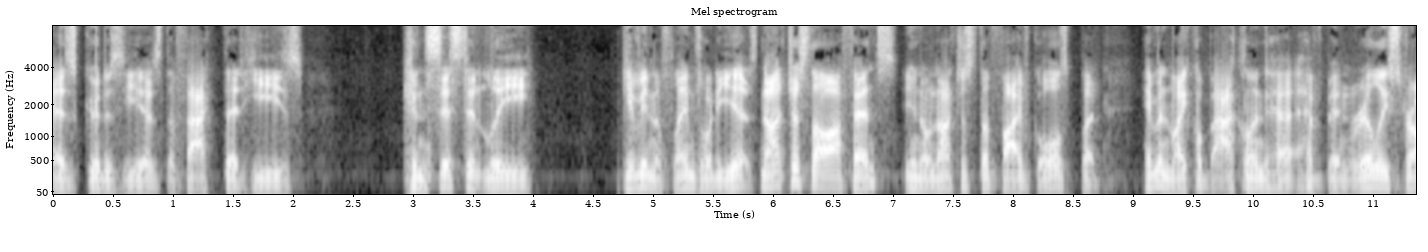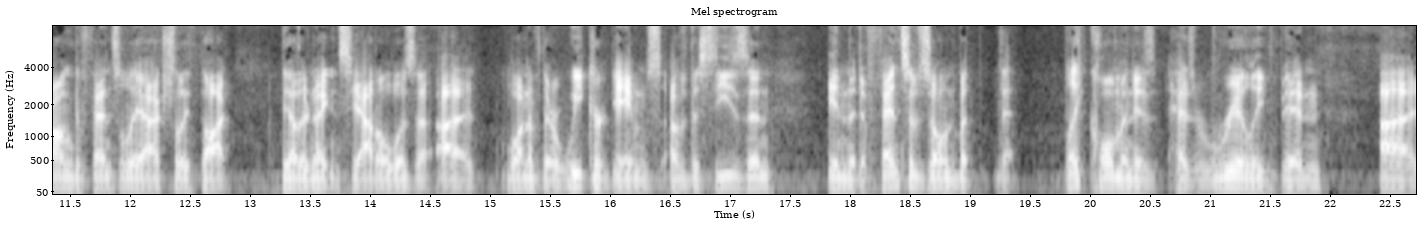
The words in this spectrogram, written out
as good as he is the fact that he's consistently giving the flames what he is not just the offense you know not just the five goals but him and mikael backlund ha- have been really strong defensively i actually thought the other night in seattle was a, a, one of their weaker games of the season in the defensive zone but that Blake Coleman is has really been a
